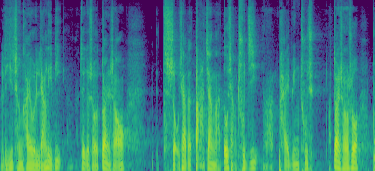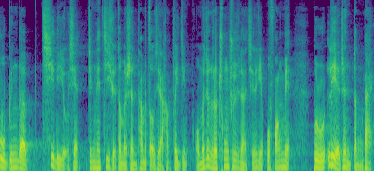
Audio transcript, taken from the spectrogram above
离城还有两里地。这个时候，段韶手下的大将啊，都想出击啊，派兵出去。段韶说，步兵的气力有限，今天积雪这么深，他们走起来很费劲。我们这个时候冲出去呢，其实也不方便，不如列阵等待，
